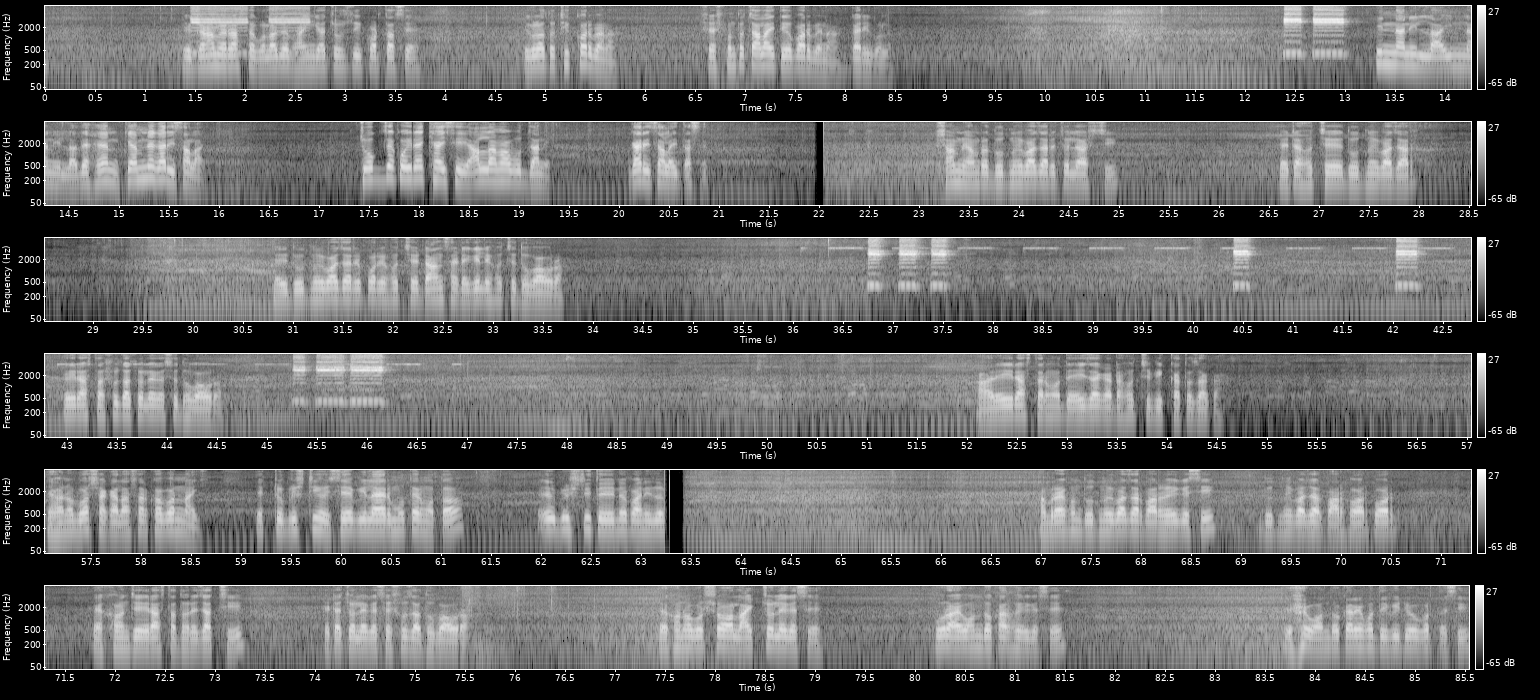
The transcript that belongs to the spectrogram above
এই গ্রামের রাস্তাগুলা যে ভাঙ্গা চৌচি করতেছে, এগুলো তো ঠিক করবে না। শেষ পর্যন্ত চালাইতেও পারবে না গাড়িগুলা। ইন্নানিল্লা ইন্নানিল্লা দেখেন কেমনে গাড়ি চালায়। চোখ যে কইরা খাইছে, আল্লাহ মাহবুদ জানে। গাড়ি চালাইতাছে। সামনে আমরা দুধনই বাজারে চলে আসছি। এটা হচ্ছে দুধনই বাজার। এই দুধনই বাজারের পরে হচ্ছে ডান সাইডে গেলে হচ্ছে ধোবাউড়া। এই রাস্তা সোজা চলে গেছে ধোবাউড়া। আর এই রাস্তার মধ্যে এই জায়গাটা হচ্ছে বিখ্যাত জায়গা। এখনও বর্ষাকাল আসার খবর নাই। একটু বৃষ্টি হয়েছে, বিলায়ের মুতের মতো। এই বৃষ্টিতে এনে পানি জমে আমরা এখন দুধনই বাজার পার হয়ে গেছি। দুধনই বাজার পার হওয়ার পর এখন যে রাস্তা ধরে যাচ্ছি, এটা চলে গেছে সোজা ধুবাওরা এখন অবশ্য লাইট চলে গেছে। পুরাই অন্ধকার হয়ে গেছে। অন্ধকারের মধ্যে ভিডিও করতেছি।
